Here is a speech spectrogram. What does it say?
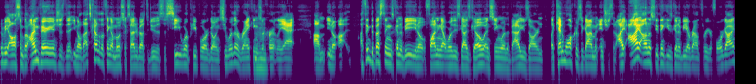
it'll be awesome. But I'm very interested. That, you know, that's kind of the thing I'm most excited about to do this to see where people are going, see where their rankings mm-hmm. are currently at. Um, you know, I, I think the best thing is going to be, you know, finding out where these guys go and seeing where the values are. And like Ken Walker's a guy I'm interested. I I honestly think he's going to be around three or four guy.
